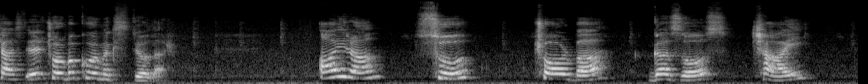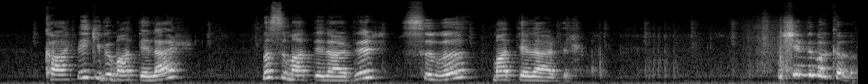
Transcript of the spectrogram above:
kaselere çorba koymak istiyorlar. Ayran, su, çorba, gazoz, çay, kahve gibi maddeler nasıl maddelerdir? Sıvı maddelerdir. Şimdi bakalım.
